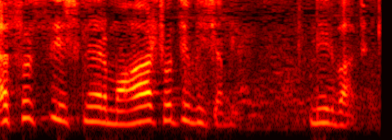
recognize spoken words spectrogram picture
অ্যাসোসিয়েশনের মহাসচিব হিসাবে নির্বাচিত।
